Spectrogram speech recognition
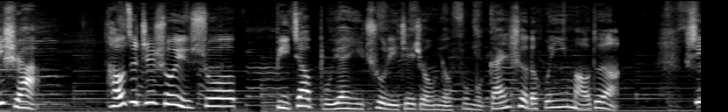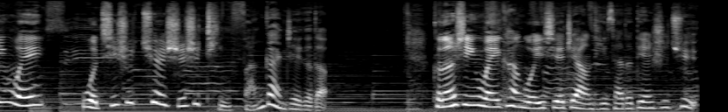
其实啊，桃子之所以说比较不愿意处理这种有父母干涉的婚姻矛盾啊，是因为我其实确实是挺反感这个的。可能是因为看过一些这样题材的电视剧。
